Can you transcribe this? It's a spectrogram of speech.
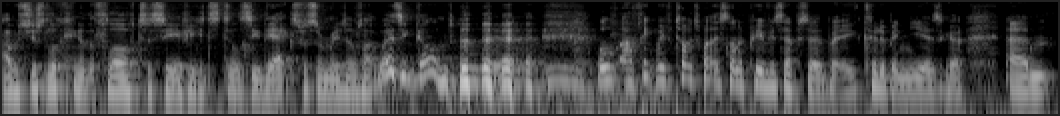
I was just looking at the floor to see if you could still see the X for some reason. I was like, "Where's it gone?" Well, I think we've talked about this on a previous episode, but it could have been years ago. Um,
